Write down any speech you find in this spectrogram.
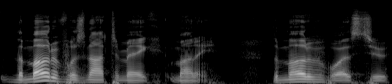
the motive was not to make money, the motive was to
